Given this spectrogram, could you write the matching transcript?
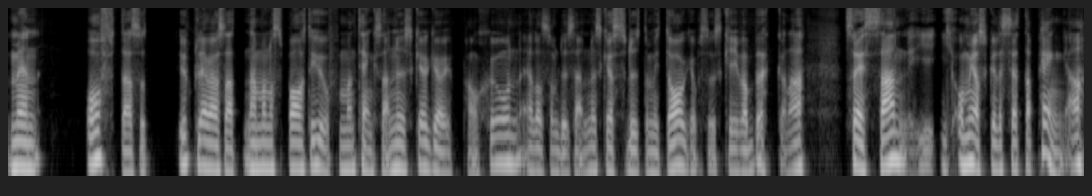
Men ofta så upplever jag så att när man har sparat ihop, för man tänker så här, nu ska jag gå i pension, eller som du säger, nu ska jag sluta mitt dagjobb och skriva böckerna, så är sann, om jag skulle sätta pengar,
